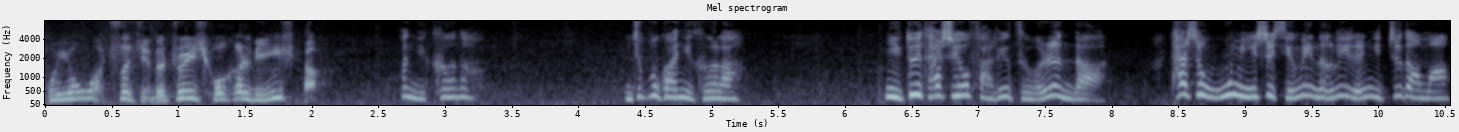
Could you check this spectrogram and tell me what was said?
我有我自己的追求和理想。那你哥呢？你就不管你哥了？你对他是有法律责任的，他是无民事行为能力人，你知道吗？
